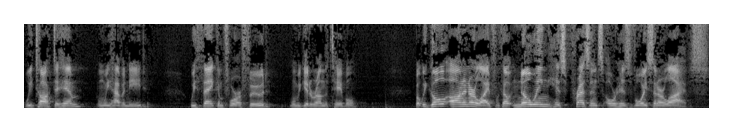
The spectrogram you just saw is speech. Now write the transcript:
We talk to Him when we have a need. We thank Him for our food when we get around the table. But we go on in our life without knowing His presence or His voice in our lives.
